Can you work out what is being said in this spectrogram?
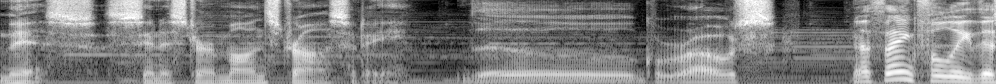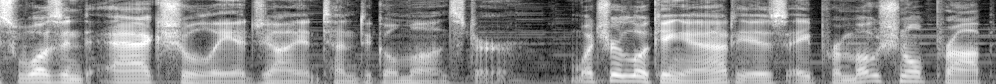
This sinister monstrosity. Ugh, gross. Now, thankfully, this wasn't actually a giant tentacle monster. What you're looking at is a promotional prop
